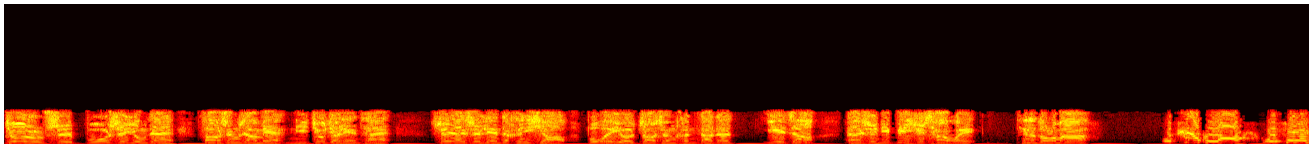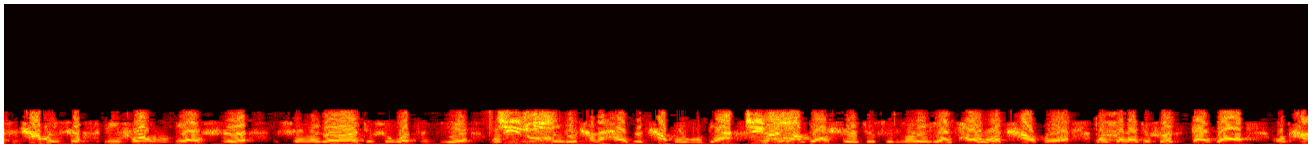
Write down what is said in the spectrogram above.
就是不是用在放生上面，你就叫敛财。虽然是敛的很小，不会有造成很大的业障，但是你必须忏悔，听得懂了吗？我忏悔了，我现在是忏悔是礼佛五遍，是是那个就是我自己我自己记住经流产的孩子忏悔五遍那两遍是就是因为敛财我忏悔，我嗯现在就说赶在我看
